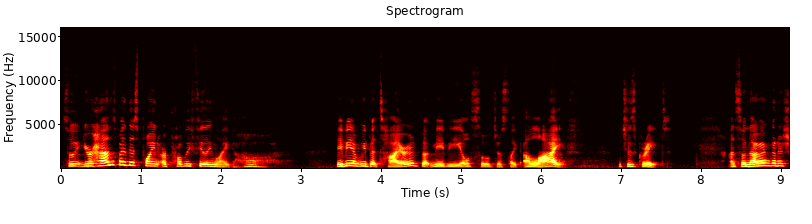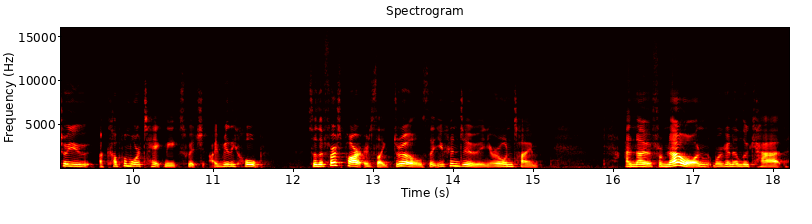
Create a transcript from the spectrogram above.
So your hands by this point are probably feeling like, oh, maybe a wee bit tired, but maybe also just like alive, which is great. And so now I'm going to show you a couple more techniques, which I really hope. So the first part is like drills that you can do in your own time. And now from now on, we're going to look at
